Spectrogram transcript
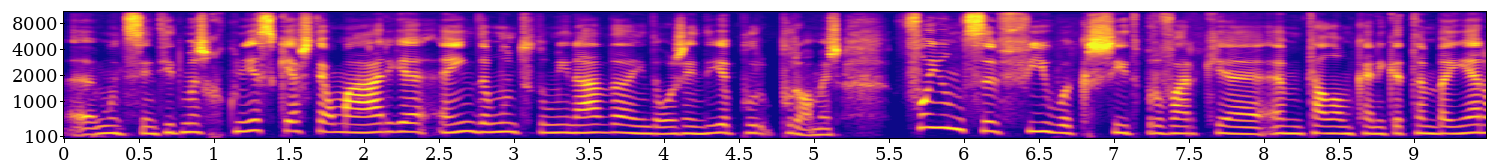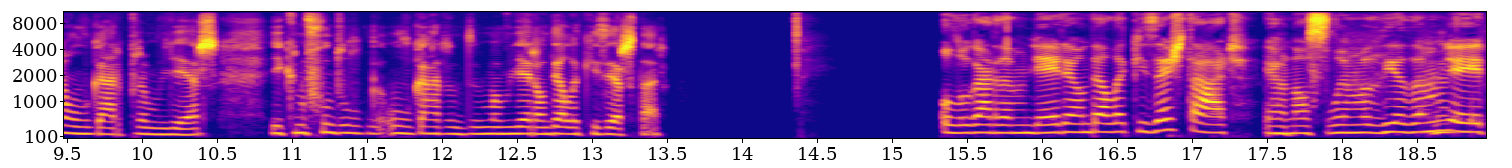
uh, muito sentido, mas reconheço que esta é uma área ainda muito dominada, ainda hoje em dia, por, por homens. Foi um desafio acrescido provar que a, a metalomecânica também era um lugar para mulheres e que, no fundo, o lugar de uma mulher onde ela quiser estar? O lugar da mulher é onde ela quiser estar. É o nosso lema do Dia da Mulher.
